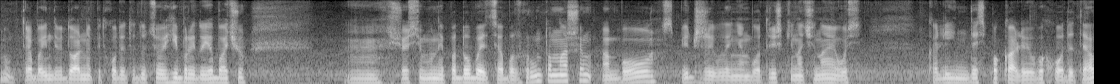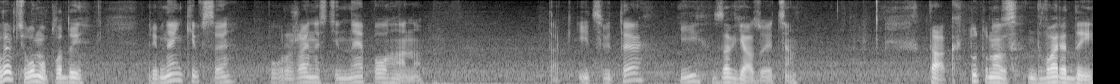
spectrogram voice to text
Ну, треба індивідуально підходити до цього гібриду. Я бачу, щось йому не подобається або з ґрунтом нашим, або з підживленням, бо трішки починає ось калін десь по калію виходити. Але в цілому плоди рівненькі, все по врожайності непогано. Так, і цвіте, і зав'язується. Так, тут у нас два ряди.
